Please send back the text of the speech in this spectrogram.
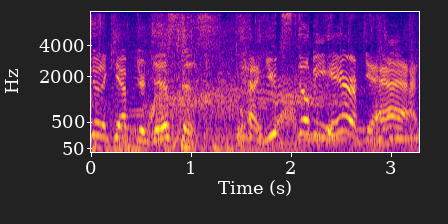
Should have kept your distance. Yeah, you'd still be here if you had.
